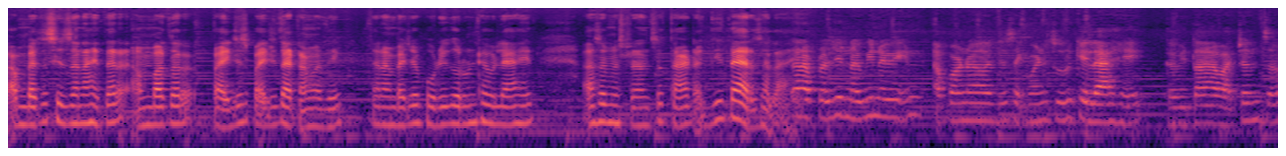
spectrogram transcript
आंब्याचं सीझन आहे तर आंबा तर पाहिजेच पाहिजे ताटामध्ये. तर आंब्याच्या पोळी करून ठेवल्या आहेत. असं मिस्टरांचं ताट अगदी तयार झालं आहे. तर आपलं जे नवीन नवीन आपण जे सेगमेंट सुरू केलं आहे कविता वाचनचं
